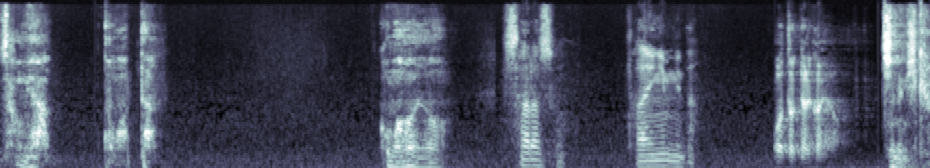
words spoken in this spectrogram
상우야, 고맙다. 고마워요. 살아서 다행입니다. 어떻게 할까요? 진행시켜.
